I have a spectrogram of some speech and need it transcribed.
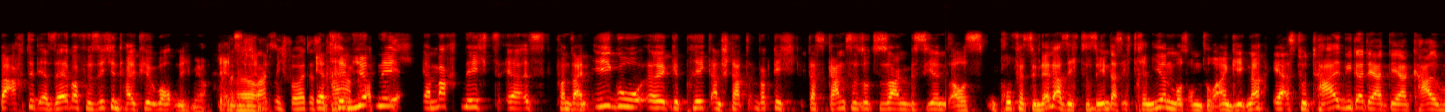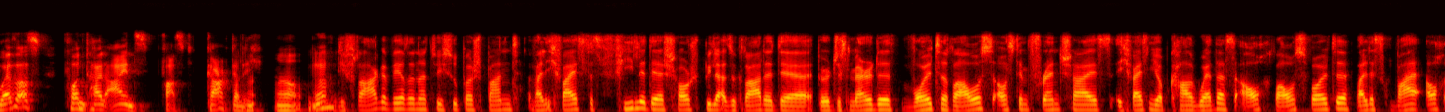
beachtet er selber für sich in Teil 4 überhaupt nicht mehr. Letzten ich frage mich, woher das Er kam. trainiert er- nicht, er macht nichts, er ist von seinem Ego äh, geprägt, anstatt wirklich das Ganze sozusagen ein bisschen aus professioneller Sicht zu sehen, dass ich trainieren muss um so einen Gegner. Er ist total wieder der, der Carl Weathers von Teil 1, fast, charakterlich. Ja. Ne? Und die Frage wäre natürlich super spannend, weil ich weiß, dass viele der Schauspieler, also gerade der Burgess Meredith, wollte raus aus dem Franchise. Ich weiß nicht, ob Carl Weathers auch raus wollte, weil das war auch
